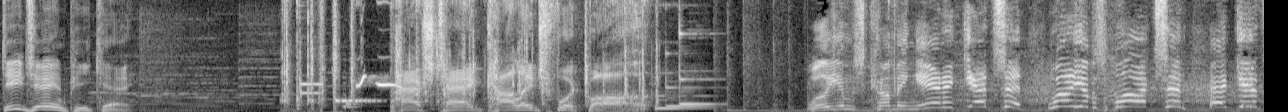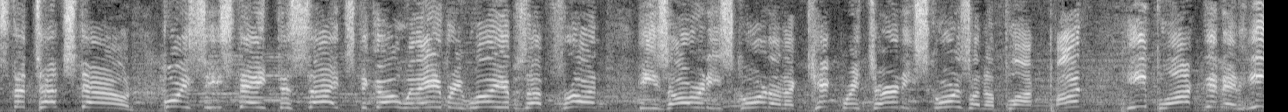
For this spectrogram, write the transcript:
DJ and PK. Hashtag college football. Williams coming in and gets it. Williams blocks it and gets the touchdown. Boise State decides to go with Avery Williams up front. He's already scored on a kick return. He scores on a block punt. He blocked it and he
